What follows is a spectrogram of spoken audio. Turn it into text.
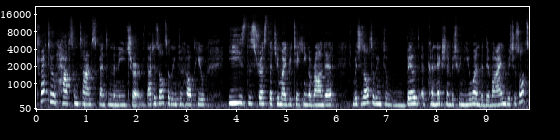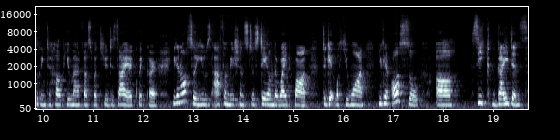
try to have some time spent in the nature. That is also going to help you ease the stress that you might be taking around it which is also going to build a connection between you and the divine, which is also going to help you manifest what you desire quicker. You can also use affirmations to stay on the right path to get what you want. You can also uh, seek guidance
